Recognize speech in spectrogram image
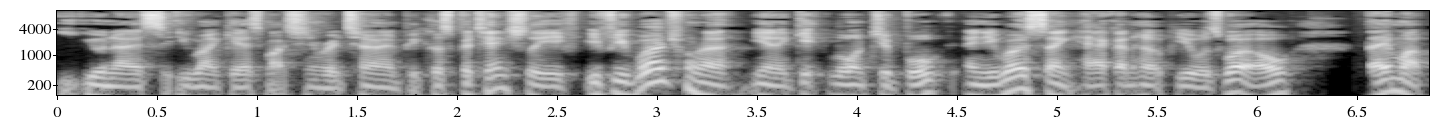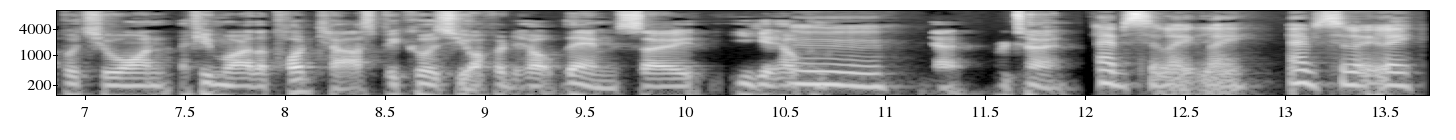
You'll notice that you won't get as much in return because potentially if, if you were trying to, you know, get launch a book and you were saying, how can I help you as well? They might put you on a few more other podcasts because you offered to help them. So you get help mm. in you know, return. Absolutely. Absolutely.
